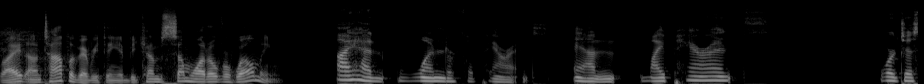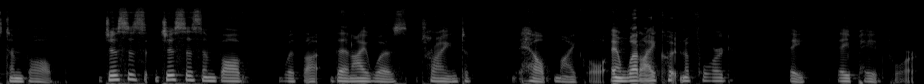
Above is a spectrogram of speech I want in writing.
right? On top of everything, it becomes somewhat overwhelming. I had wonderful parents, and my parents were just involved just as just as involved with uh, than I was trying to help Michael. And what I couldn't afford, they they paid for.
